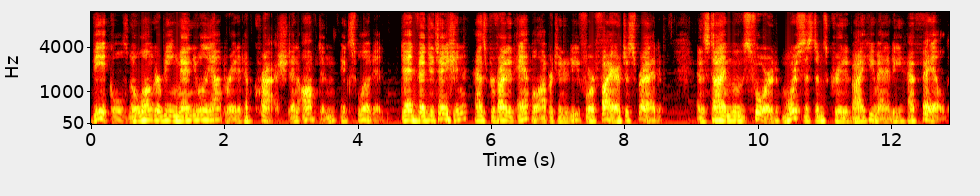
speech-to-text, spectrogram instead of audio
Vehicles no longer being manually operated have crashed and often exploded. Dead vegetation has provided ample opportunity for fire to spread. And as time moves forward, more systems created by humanity have failed,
